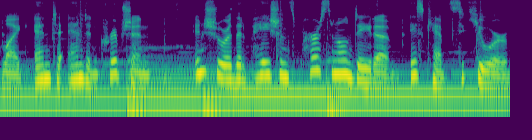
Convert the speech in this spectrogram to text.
like end-to-end -end encryption, ensure that patients' personal data is kept secure.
